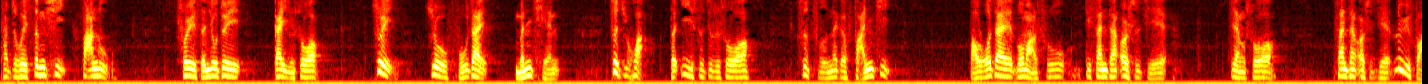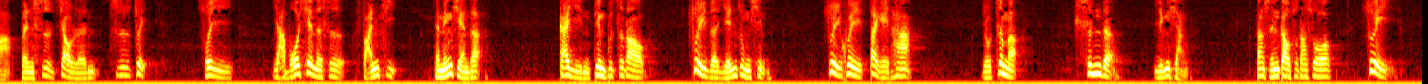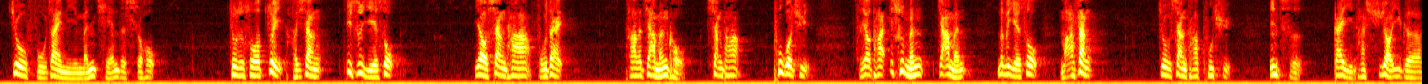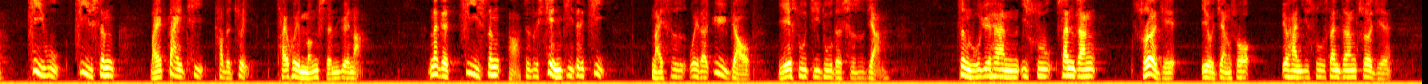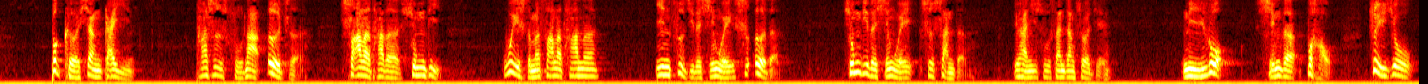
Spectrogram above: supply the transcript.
他只会生气发怒，所以神就对该隐说：“罪就伏在门前。”这句话的意思就是说，是指那个凡祭。保罗在罗马书第三章二十节这样说：“三章二十节，律法本是叫人知罪，所以亚伯献的是燔祭。很明显的，该隐并不知道罪的严重性，罪会带给他有这么深的影响。当神告诉他说，罪。”就伏在你门前的时候，就是说罪好像一只野兽，要向他伏在他的家门口，向他扑过去。只要他一出门家门，那个野兽马上就向他扑去。因此，该隐他需要一个祭物、祭牲来代替他的罪，才会蒙神悦纳。那个祭牲啊，就这个献祭，这个祭乃是为了预表耶稣基督的十字架。正如约翰一书三章十二节也有这样说：约翰一书三章十二节，不可像该隐，他是属那恶者，杀了他的兄弟。为什么杀了他呢？因自己的行为是恶的，兄弟的行为是善的。约翰一书三章十二节：你若行的不好，罪就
